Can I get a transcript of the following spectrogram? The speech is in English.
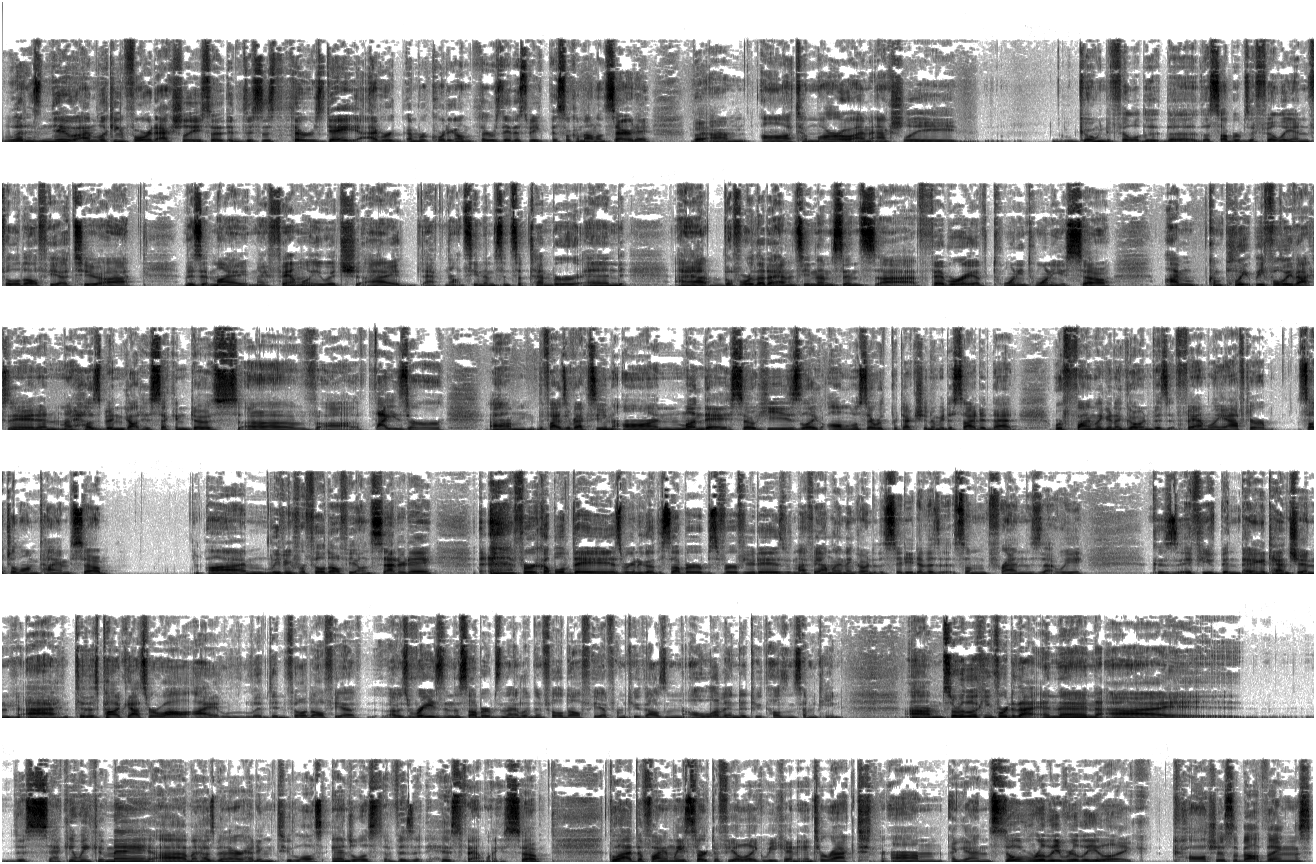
what is new? I'm looking forward actually. So this is Thursday. I I'm recording on Thursday this week. This will come out on Saturday, but um, uh, tomorrow I'm actually going to Phil- the, the, the suburbs of Philly and Philadelphia to uh, visit my my family, which I have not seen them since September, and uh, before that I haven't seen them since uh, February of 2020. So I'm completely fully vaccinated, and my husband got his second dose of uh, Pfizer, um, the Pfizer vaccine on Monday. So he's like almost there with protection, and we decided that we're finally going to go and visit family after such a long time. So I'm leaving for Philadelphia on Saturday for a couple of days. We're going to go to the suburbs for a few days with my family and then go into the city to visit some friends that we, because if you've been paying attention uh, to this podcast for a while, I lived in Philadelphia. I was raised in the suburbs and I lived in Philadelphia from 2011 to 2017. Um, so we're looking forward to that. And then uh, the second week of May, uh, my husband and I are heading to Los Angeles to visit his family. So glad to finally start to feel like we can interact um, again. Still really, really like cautious about things.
